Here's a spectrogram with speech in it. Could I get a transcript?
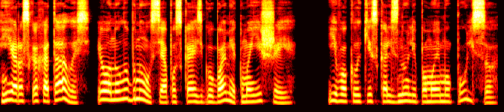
Я расхохоталась, и он улыбнулся, опускаясь губами к моей шее. Его клыки скользнули по моему пульсу,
